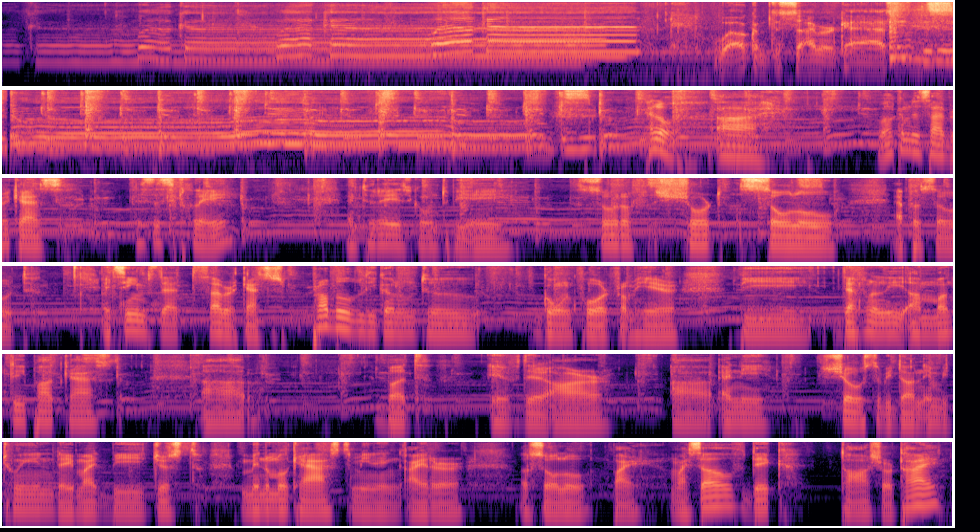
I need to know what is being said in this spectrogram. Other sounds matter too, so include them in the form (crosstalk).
Welcome, welcome, welcome, welcome. Welcome to Cybercast. Hello, uh, welcome to Cybercast. This is Clay, and today is going to be a sort of short solo episode. It seems that Cybercast is probably going to, going forward from here, be definitely a monthly podcast. Uh, but if there are uh, any shows to be done in between, they might be just minimal cast, meaning either a solo by myself, Dick, Tosh, or Ty,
